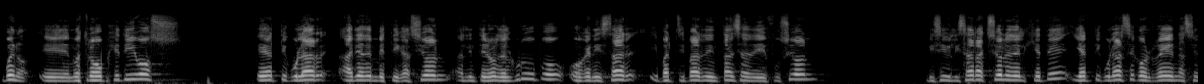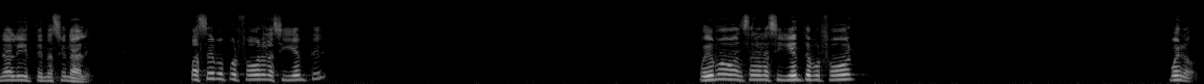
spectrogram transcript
Bueno, eh, nuestros objetivos es articular áreas de investigación al interior del grupo, organizar y participar en instancias de difusión, visibilizar acciones del GT y articularse con redes nacionales e internacionales. Pasemos, por favor, a la siguiente. ¿Podemos avanzar a la siguiente, por favor? Bueno,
